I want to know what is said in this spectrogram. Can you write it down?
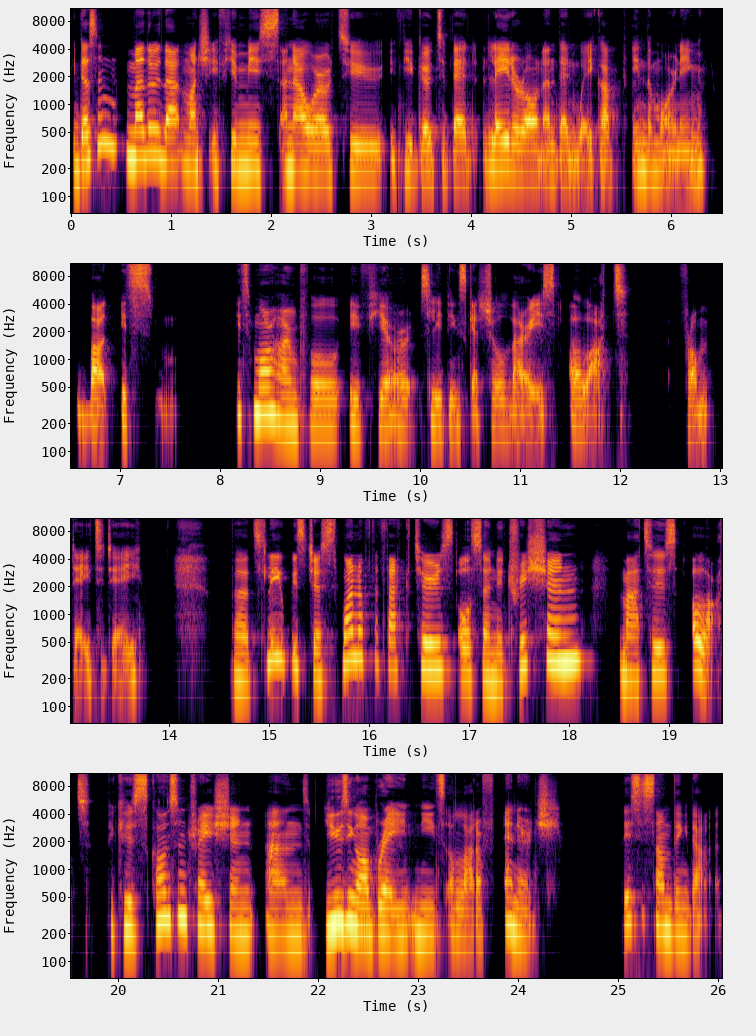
It doesn't matter that much if you miss an hour or two if you go to bed later on and then wake up in the morning, but it's it's more harmful if your sleeping schedule varies a lot from day to day. But sleep is just one of the factors. Also, nutrition matters a lot because concentration and using our brain needs a lot of energy. This is something that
